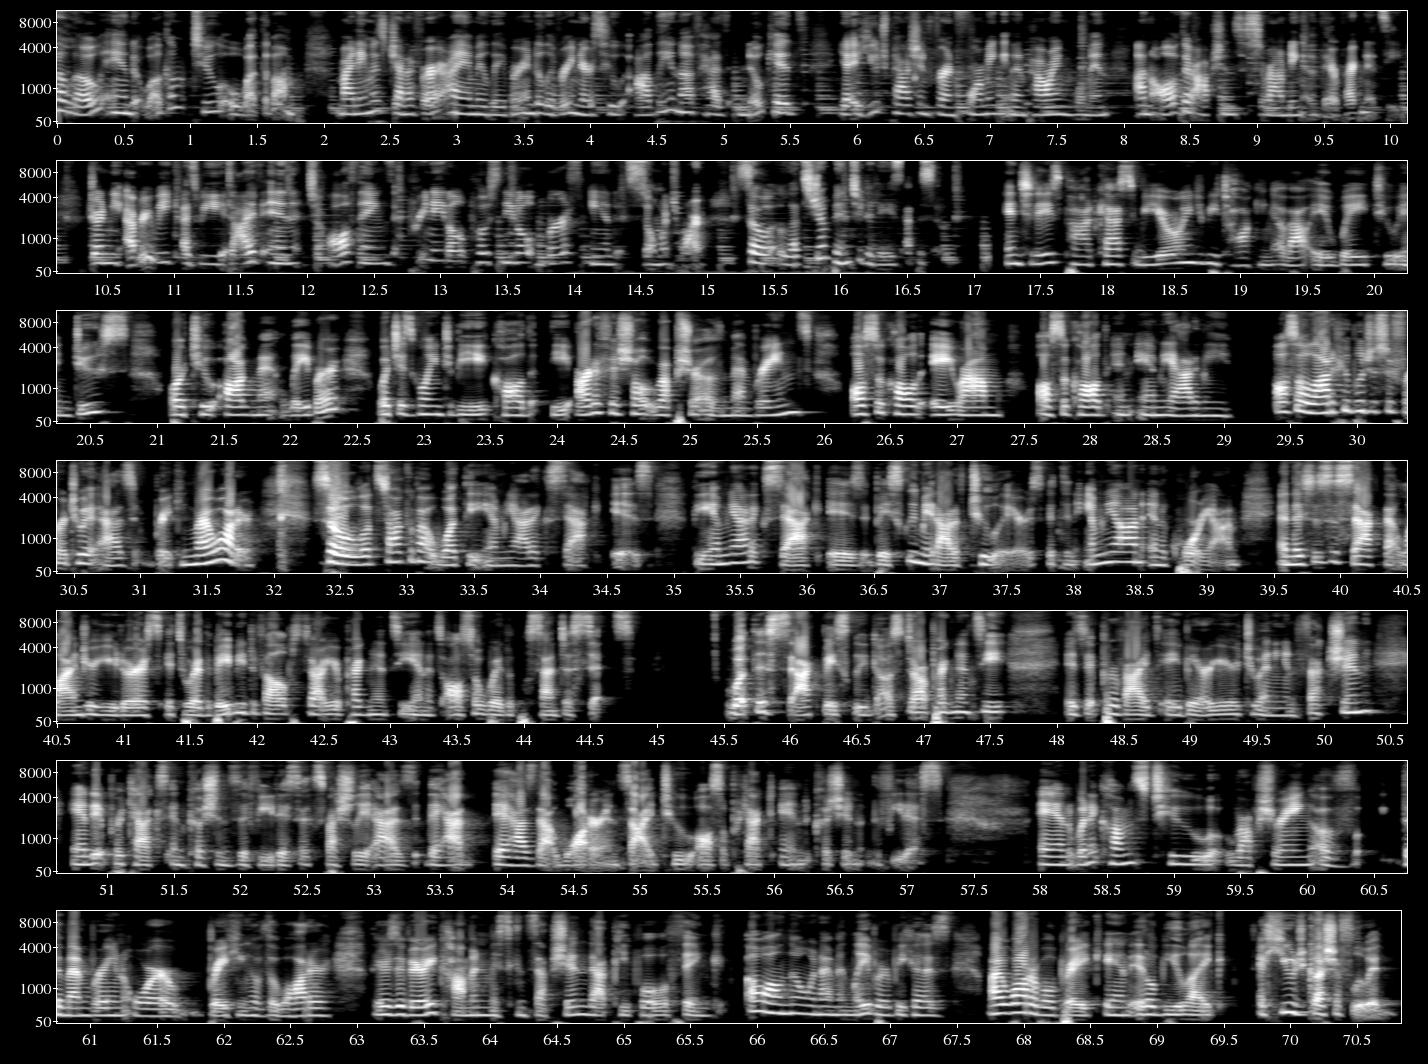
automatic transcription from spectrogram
Hello and welcome to What the Bump. My name is Jennifer. I am a labor and delivery nurse who, oddly enough, has no kids, yet a huge passion for informing and empowering women on all of their options surrounding their pregnancy. Join me every week as we dive into all things prenatal, postnatal, birth, and so much more. So let's jump into today's episode. In today's podcast, we are going to be talking about a way to induce or to augment labor, which is going to be called the artificial rupture of membranes, also called AROM, also called an amniotomy also, a lot of people just refer to it as breaking my water. So, let's talk about what the amniotic sac is. The amniotic sac is basically made out of two layers it's an amnion and a chorion. And this is the sac that lines your uterus. It's where the baby develops throughout your pregnancy, and it's also where the placenta sits. What this sac basically does throughout pregnancy is it provides a barrier to any infection and it protects and cushions the fetus, especially as they have it has that water inside to also protect and cushion the fetus. And when it comes to rupturing of the membrane or breaking of the water, there's a very common misconception that people think, oh, I'll know when I'm in labor because my water will break and it'll be like a huge gush of fluid,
